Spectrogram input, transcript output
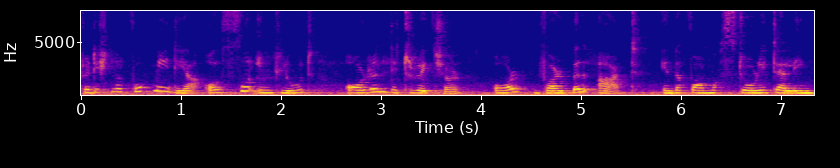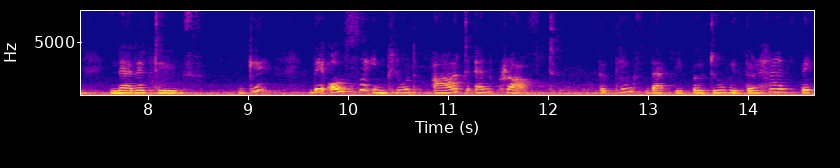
traditional folk media also include oral literature or verbal art in the form of storytelling, narratives. Okay, they also include art and craft the things that people do with their hands. They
